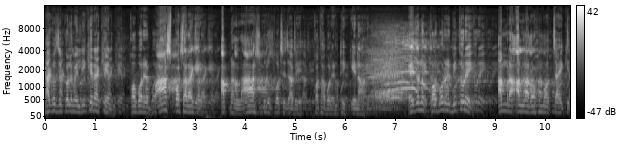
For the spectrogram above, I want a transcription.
কাগজে কলমে লিখে রাখেন, কবরের বাস পচার আগে আপনার লাশগুলো পচে যাবে। কথা বলেন ঠিক কিনা এই জন্য কবরের ভিতরে আমরা আল্লাহ রহমত চাই কি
